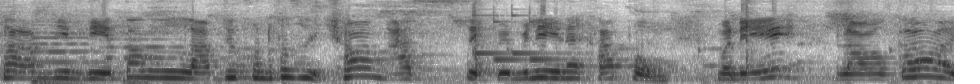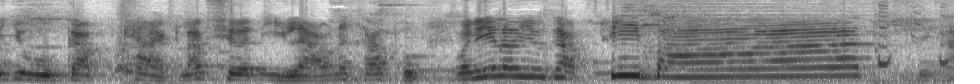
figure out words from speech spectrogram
ครับยินดีต้อนรับทุกคนเข้าสู่ช่องอัสสิ f เ m ิลี่นะครับผมวันนี้เราก็อยู่กับแขกรับเชิญอีกแล้วนะครับผมวันนี้เราอยู่กับพี่บาสสวัสดีค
